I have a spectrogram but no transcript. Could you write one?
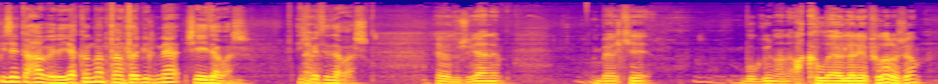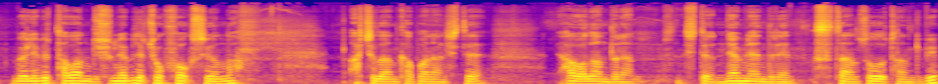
bize daha böyle yakından tanıtabilme şeyi de var. Hikmeti evet. de var. Evet hocam. Yani belki bugün hani akıllı evler yapıyorlar hocam. Böyle bir tavan düşünülebilir. Çok fonksiyonlu. Açılan, kapanan işte havalandıran, işte nemlendiren, ısıtan, soğutan gibi.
